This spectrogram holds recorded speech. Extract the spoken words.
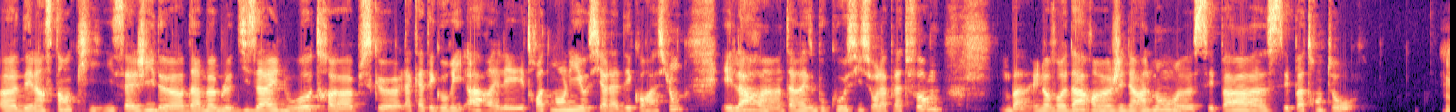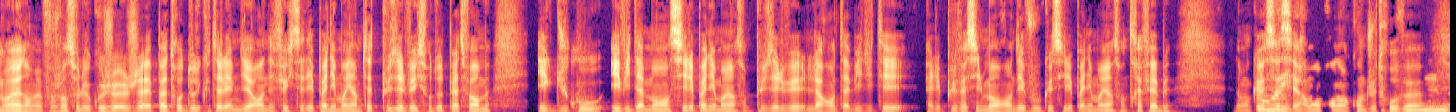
dès l'instant qu'il s'agit d'un meuble design ou autre, puisque la catégorie art, elle est étroitement liée aussi à la décoration, et l'art intéresse beaucoup aussi sur la plateforme. Bah, une œuvre d'art, généralement, c'est pas c'est pas 30 euros. Ouais, non, mais franchement, sur le coup, je n'avais pas trop de doute que tu allais me dire en effet que c'était des paniers moyens peut-être plus élevés que sur d'autres plateformes. Et que du coup, évidemment, si les paniers moyens sont plus élevés, la rentabilité, elle est plus facilement au rendez-vous que si les paniers moyens sont très faibles. Donc euh, ça, c'est vraiment à prendre en compte, je trouve. Euh, mmh.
